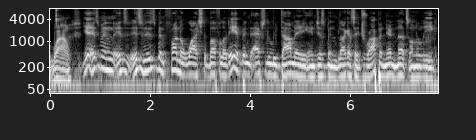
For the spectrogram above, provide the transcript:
Wow. yeah, it's been it's, it's it's been fun to watch the Buffalo. They have been absolutely dominating and just been like I said, dropping their nuts on the league.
